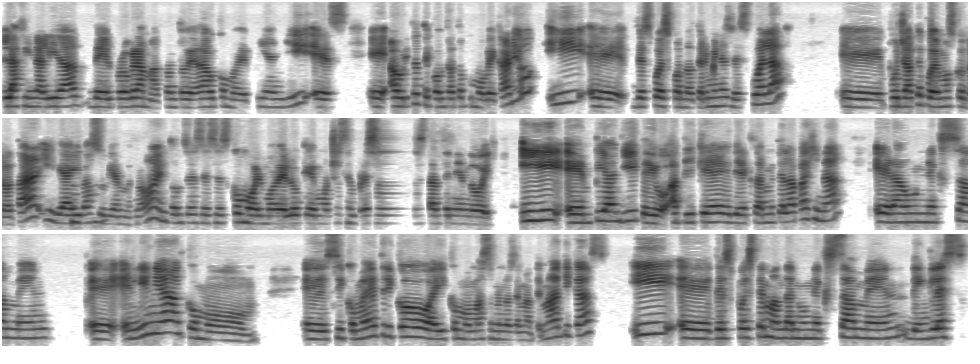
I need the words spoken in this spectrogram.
la finalidad del programa, tanto de DAO como de PNG, es eh, ahorita te contrato como becario y eh, después cuando termines la escuela, pues ya te podemos contratar y de ahí va subiendo, ¿no? Entonces ese es como el modelo que muchas empresas están teniendo hoy. Y en PNG, te digo, apliqué directamente a la página, era un examen en línea como eh, psicométrico, ahí como más o menos de matemáticas, y eh, después te mandan un examen de inglés.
